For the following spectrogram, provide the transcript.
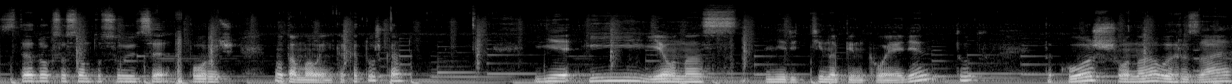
з Теодоксусом тусуються поруч. Ну там маленька катушка є. І є у нас Нірітіна Пінкведі тут. Також вона вигризає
